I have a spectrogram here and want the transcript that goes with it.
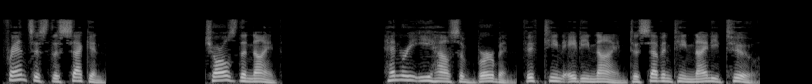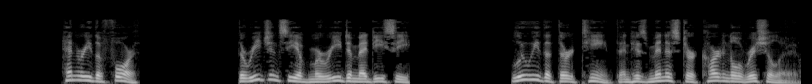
Francis II, Charles IX, Henry E. House of Bourbon 1589 1792 Henry IV The Regency of Marie de Medici. Louis XIII and his minister Cardinal Richelieu.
